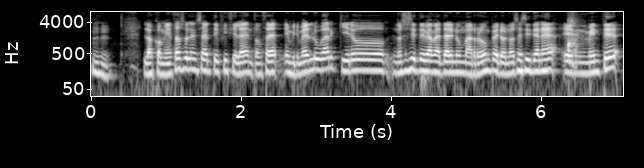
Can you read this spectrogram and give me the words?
Los comienzos suelen ser difíciles, entonces, en primer lugar, quiero, no sé si te voy a meter en un marrón, pero no sé si tienes en mente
